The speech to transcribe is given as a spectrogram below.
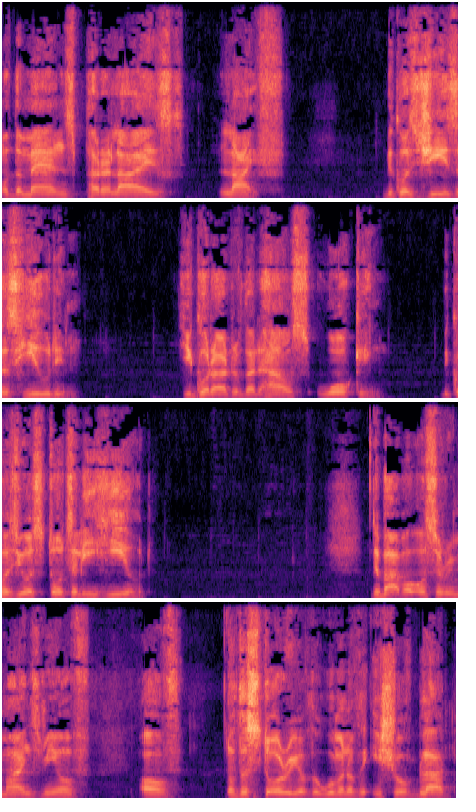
of the man's paralyzed life because Jesus healed him. He got out of that house walking because he was totally healed. The Bible also reminds me of, of, of the story of the woman of the issue of blood.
